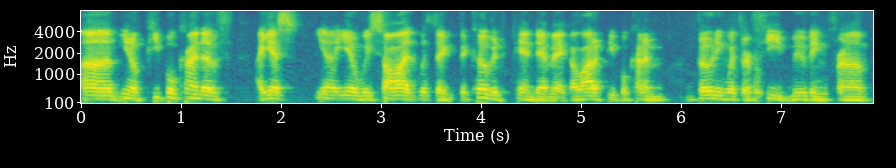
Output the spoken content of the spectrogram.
um, you know people kind of I guess you know you know we saw it with the, the COVID pandemic. A lot of people kind of voting with their feet, moving from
